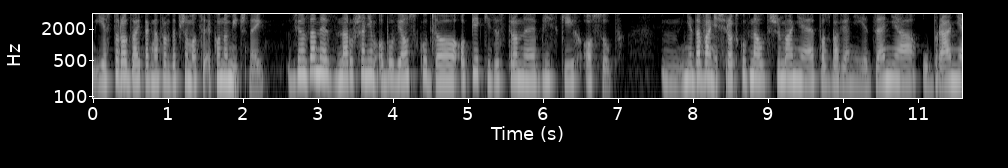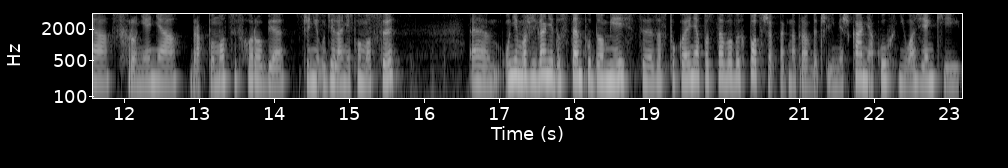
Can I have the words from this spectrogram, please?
jest to rodzaj tak naprawdę przemocy ekonomicznej. Związany z naruszeniem obowiązku do opieki ze strony bliskich osób niedawanie środków na utrzymanie, pozbawianie jedzenia, ubrania, schronienia, brak pomocy w chorobie czy nieudzielanie pomocy, uniemożliwianie dostępu do miejsc zaspokojenia podstawowych potrzeb, tak naprawdę, czyli mieszkania, kuchni, łazienki,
